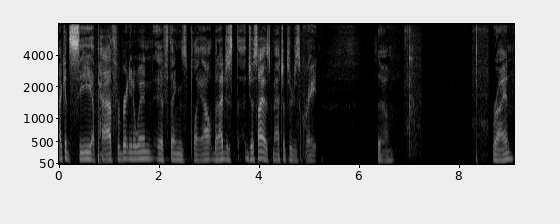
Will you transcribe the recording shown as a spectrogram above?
I could see a path for Brittany to win if things play out. But I just Josiah's matchups are just great. So Ryan,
